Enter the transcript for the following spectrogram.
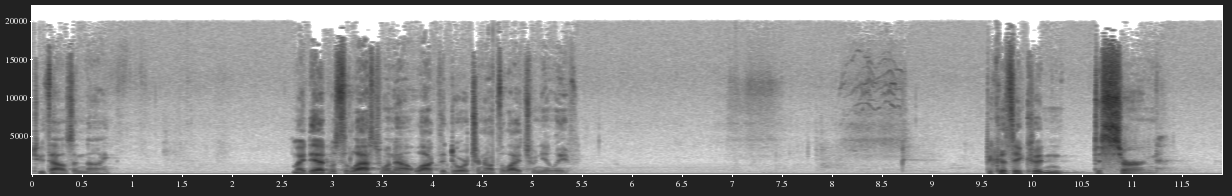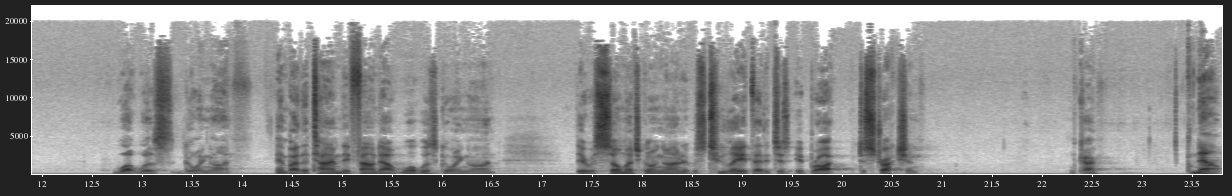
2009. My dad was the last one out. Lock the door, turn off the lights when you leave. Because they couldn't discern what was going on. And by the time they found out what was going on, there was so much going on, it was too late that it just it brought destruction. Okay? Now,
